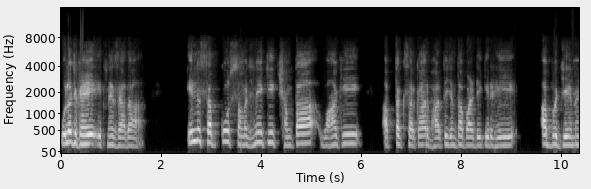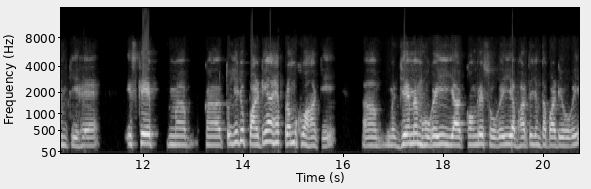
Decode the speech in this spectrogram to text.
उलझ गए इतने ज़्यादा इन सबको समझने की क्षमता वहाँ की अब तक सरकार भारतीय जनता पार्टी की रही अब जेएमएम की है इसके तो ये जो पार्टियाँ हैं प्रमुख वहाँ की जेएमएम हो गई या कांग्रेस हो गई या भारतीय जनता पार्टी हो गई,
